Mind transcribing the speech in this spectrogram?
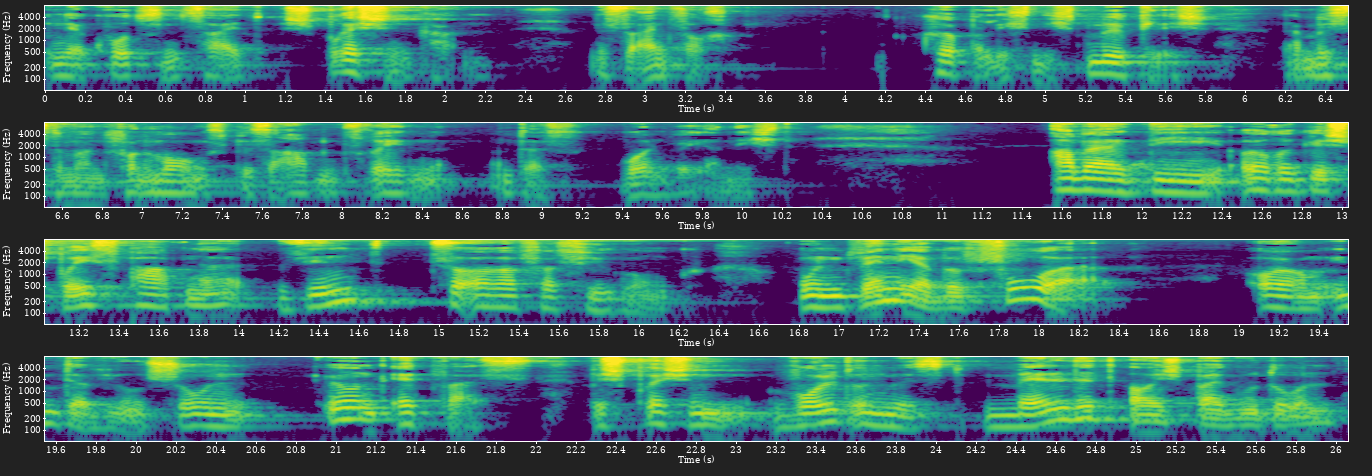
in der kurzen Zeit sprechen kann. Das ist einfach körperlich nicht möglich. Da müsste man von morgens bis abends reden und das wollen wir ja nicht. Aber die, eure Gesprächspartner sind zu eurer Verfügung. Und wenn ihr bevor eurem Interview schon irgendetwas besprechen wollt und müsst, meldet euch bei Gudrun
